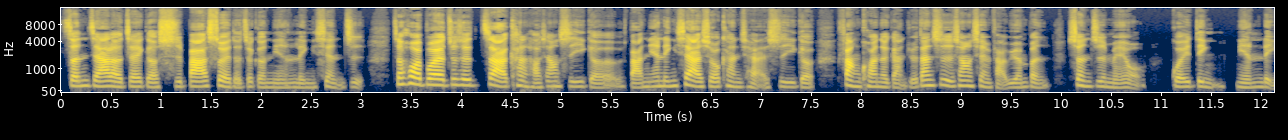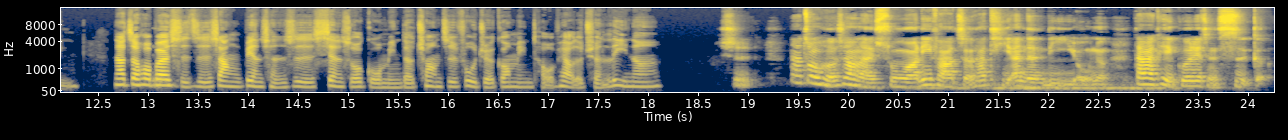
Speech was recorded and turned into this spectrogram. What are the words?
增加了这个十八岁的这个年龄限制，这会不会就是乍看好像是一个把年龄下修，看起来是一个放宽的感觉？但事实上，宪法原本甚至没有规定年龄。那这会不会实质上变成是限缩国民的创制、复决公民投票的权利呢？是。那综合上来说啊，立法者他提案的理由呢，大概可以归类成四个。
